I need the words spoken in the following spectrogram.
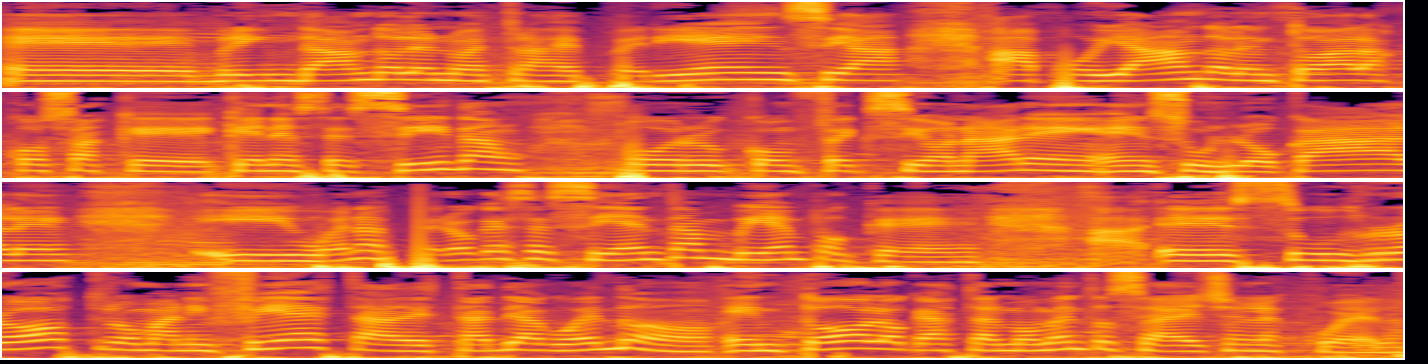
eh, brindándoles nuestras experiencias, apoyándoles en todas las cosas que, que necesitan por confeccionar en, en, sus locales y bueno, espero que se sientan bien porque eh, su rostro manifiesta de estar de acuerdo en todo lo que hasta el momento se ha hecho en la escuela.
